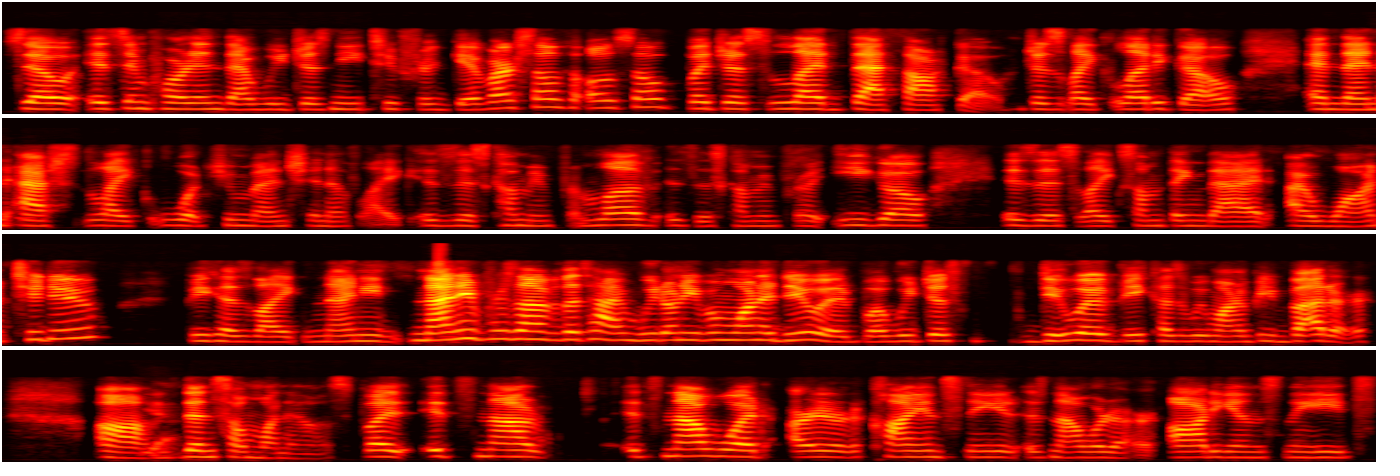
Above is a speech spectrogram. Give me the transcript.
So it's important that we just need to forgive ourselves also but just let that thought go. Just like let it go and then ask like what you mentioned of like is this coming from love? Is this coming from ego? Is this like something that i want to do because like 90 90% of the time we don't even want to do it but we just do it because we want to be better um, yeah. than someone else. But it's not it's not what our clients need it's not what our audience needs.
